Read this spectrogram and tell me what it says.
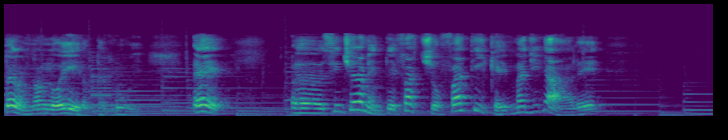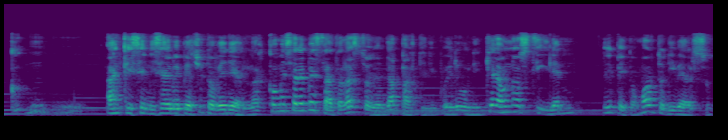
però non lo era per lui. E eh, sinceramente faccio fatica a immaginare anche se mi sarebbe piaciuto vederla, come sarebbe stata la storia da parte di Pueroni, che ha uno stile, ripeto, molto diverso,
